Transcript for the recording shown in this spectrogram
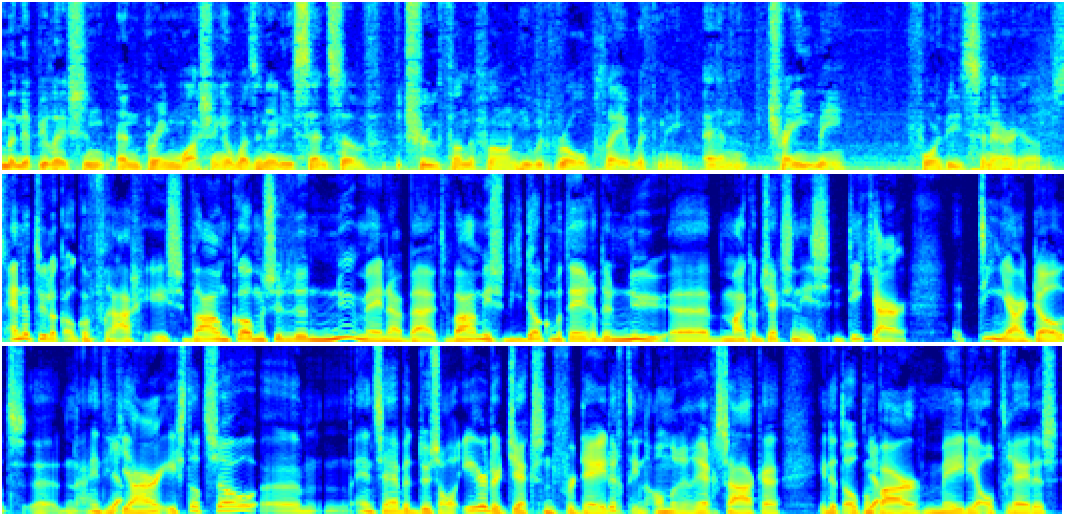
manipulation and brainwashing. It wasn't any sense of the truth on the phone. He would role play with me and train me for these scenario's. En natuurlijk ook een vraag is: waarom komen ze er nu mee naar buiten? Waarom is die documentaire er nu? Uh, Michael Jackson is dit jaar uh, tien jaar dood. Uh, eind dit jaar is dat zo. Ehm, en ze hebben dus al eerder Jackson verdedigd in andere rechtszaken, in het openbaar ja. media optredens.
